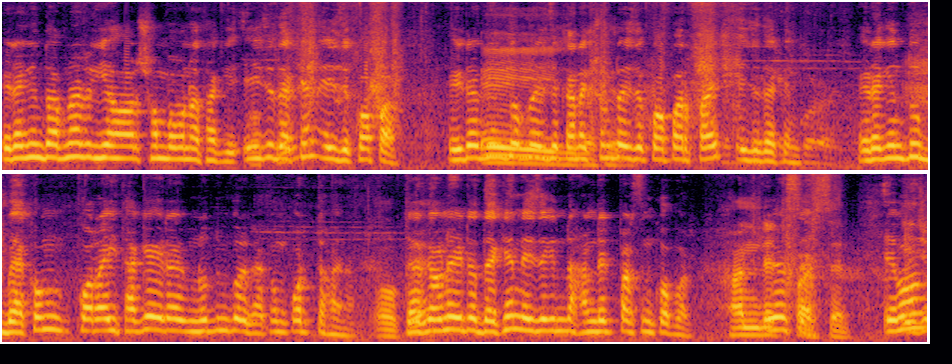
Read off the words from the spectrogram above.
এটা কিন্তু আপনার ইয়ে হওয়ার সম্ভাবনা থাকে। এই যে দেখেন এই যে কপার এটা কিন্তু এই যে কানেকশনটা এই যে কপার পাইপ এই যে দেখেন। এটা কিন্তু ভ্যাকুম করাই থাকে এটা নতুন করে ভ্যাকুম করতে হয় না. যার কারণে এটা দেখেন এই যে কিন্তু হান্ড্রেড পার্সেন্ট কপার হান্ড্রেড ঠিক আছে? পার্সেন্ট এবং-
